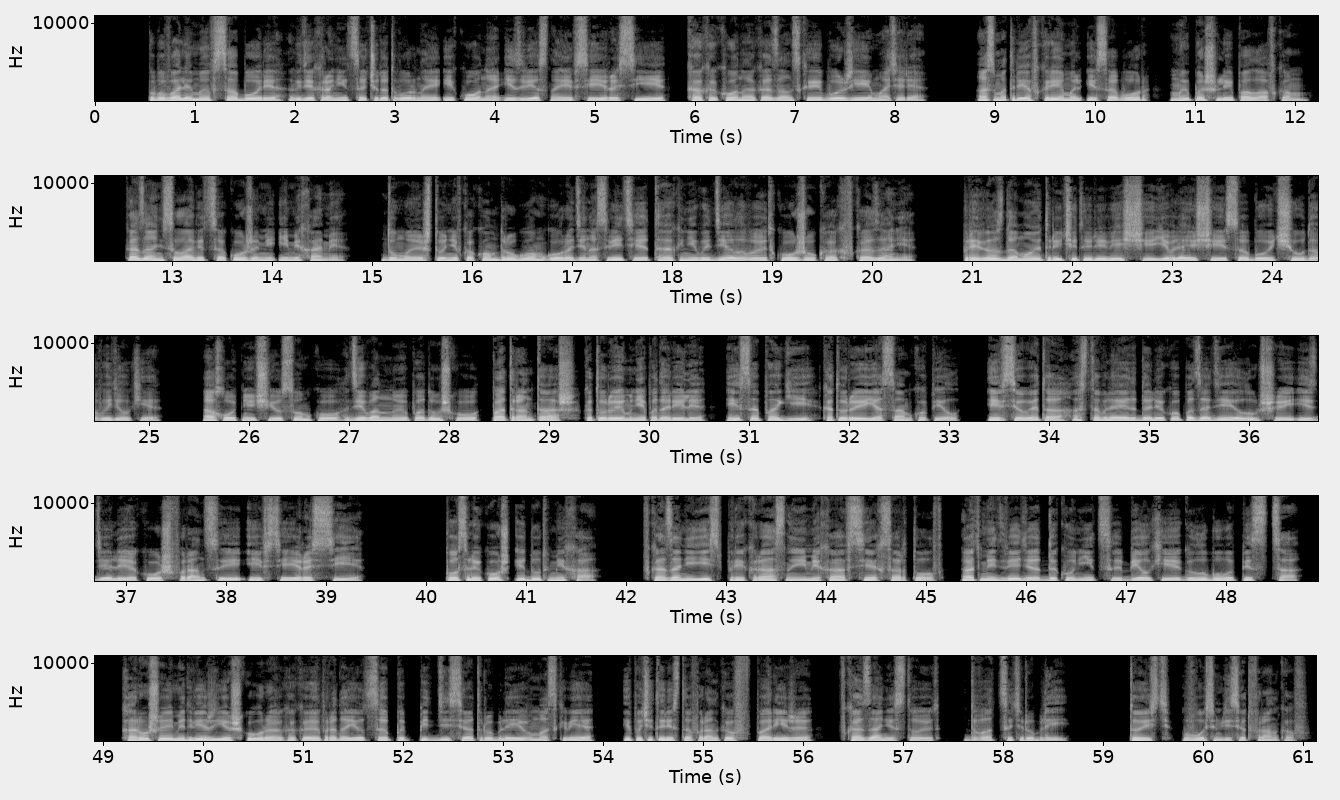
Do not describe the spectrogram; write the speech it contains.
Побывали мы в соборе, где хранится чудотворная икона, известная всей России как икона Казанской Божьей Матери. Осмотрев Кремль и собор, мы пошли по лавкам. Казань славится кожами и мехами. Думаю, что ни в каком другом городе на свете так не выделывают кожу, как в Казани. Привез домой три-четыре вещи, являющие собой чудо выделки охотничью сумку, диванную подушку, патронтаж, которые мне подарили, и сапоги, которые я сам купил. И все это оставляет далеко позади лучшие изделия кож Франции и всей России. После кож идут меха. В Казани есть прекрасные меха всех сортов, от медведя до куницы, белки, голубого песца. Хорошая медвежья шкура, какая продается по 50 рублей в Москве и по 400 франков в Париже, в Казани стоит 20 рублей, то есть 80 франков.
